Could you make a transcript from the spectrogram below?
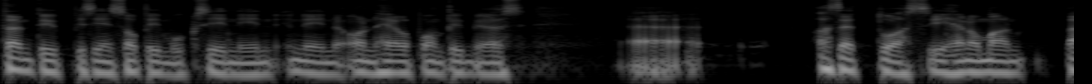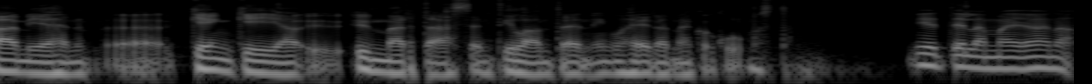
tämän tyyppisiin sopimuksiin, niin, niin on helpompi myös ää, asettua siihen oman päämiehen ää, kenkiin ja ymmärtää sen tilanteen niin kuin heidän näkökulmasta. Niin, että elämä ei aina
